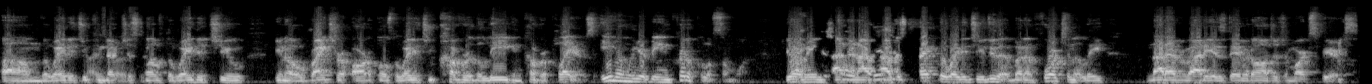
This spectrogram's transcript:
um, the way that you conduct yourself, the way that you, you know, write your articles, the way that you cover the league and cover players, even when you're being critical of someone. You know what I mean? And I, I respect the way that you do that. But unfortunately, not everybody is David Aldridge and Marc Spears.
